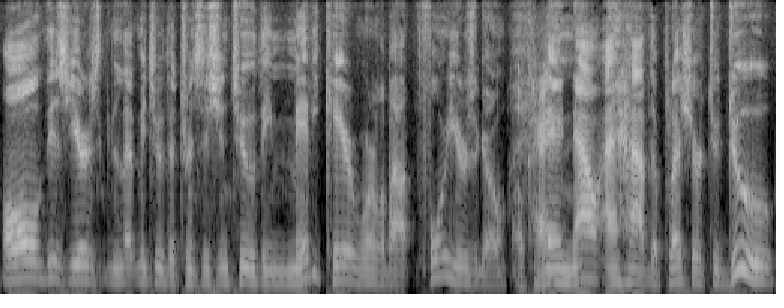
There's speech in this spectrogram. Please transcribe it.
all these years led me to the transition to the Medicare world about four years ago. Okay. And now I have the pleasure to do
